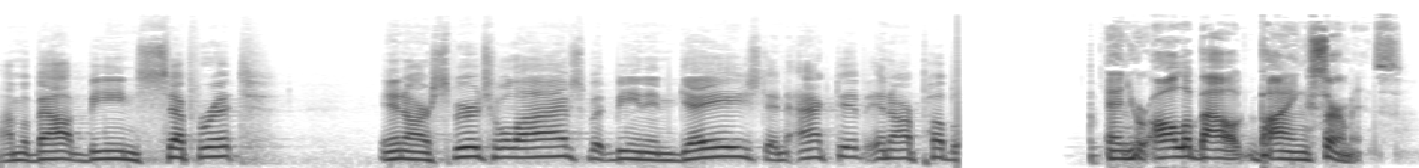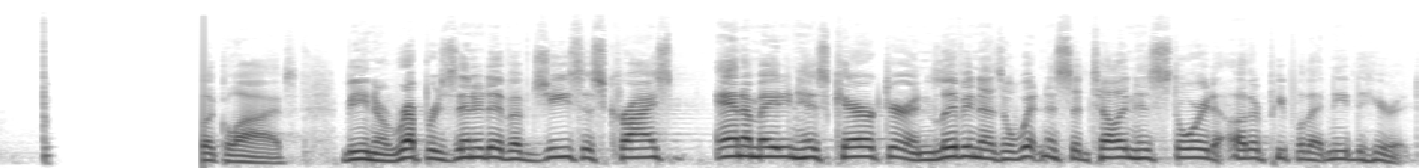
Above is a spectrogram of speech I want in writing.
I'm about being separate in our spiritual lives, but being engaged and active in our public. And you're all about buying sermons. Public Lives, being a representative of Jesus Christ, animating his character and living as a witness and telling his story to other people that need to hear it.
